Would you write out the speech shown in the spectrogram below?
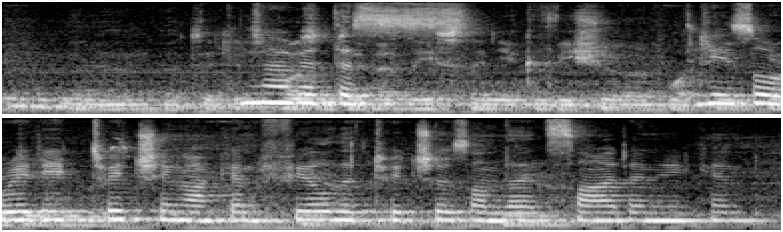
You know, but if it is No, but positive, this- at least then you can be sure of what He's you, you're already dealing with. twitching. I can feel the twitches on that side, and you can see. it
